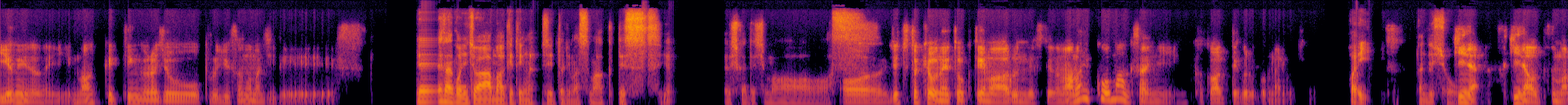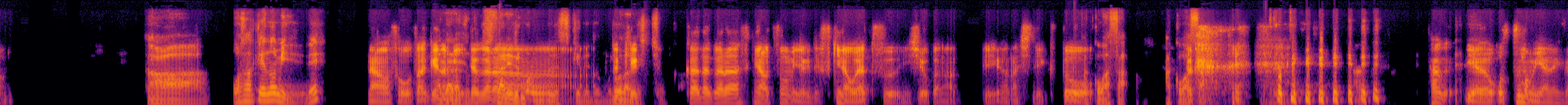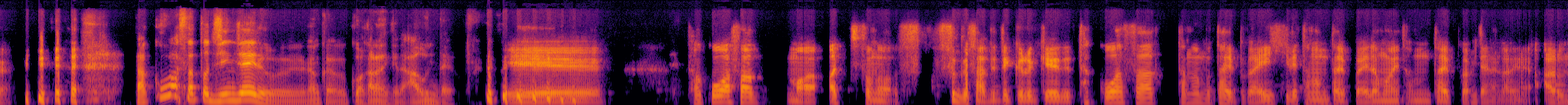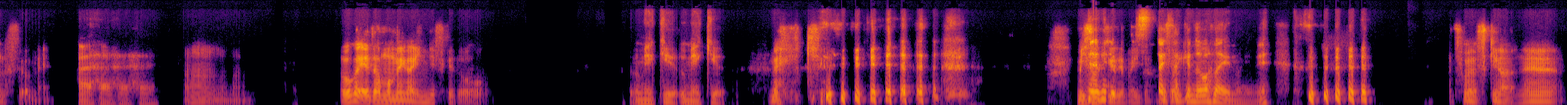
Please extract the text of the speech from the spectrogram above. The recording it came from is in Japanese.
役に立たないマーケティングラジオプロデューサーのマジです。皆さん、こんにちは。マーケティングをしております。マークです。よろしくお願いします。はいじゃあちょっと今日ね、トークテーマあるんですけど、あまりこうマークさんに関わってくることないですはい。なんでしょう好。きな、好きなおつまみ。ああ、お酒飲みにね、なあ、そう、お酒必飲み。ずだから、れるものですけれども、どうなんで結しょうか。果、だから好きなおつまみじゃなくて好きなおやつにしようかなっていう話でいくと、箱わさ。箱わさ。多 分いや、おつまみやねんか。箱わさとジンジャーエール、なんかよくわからないけど、合うんだよ。ええタコワサ、まあ、あっち、その、すすぐさ、出てくる系で、タコワサ頼むタイプか、エイヒレ頼むタイプか、枝豆頼むタイプかみたいなのがね、あるんですよね。はいはいはいはい。うん。僕は枝豆がいいんですけど、梅球、梅球。ね、味噌球でもいい一切酒飲まないのにね。そういうの好きなのね。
